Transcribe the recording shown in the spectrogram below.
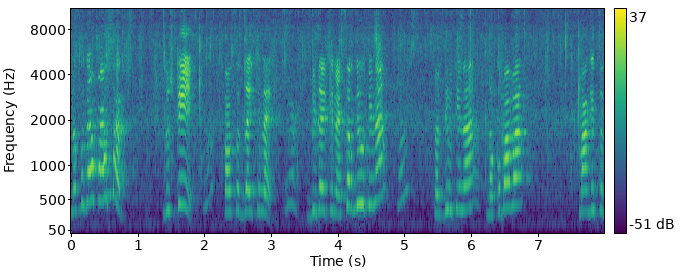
नको जाऊ पावसात. दृष्टी पावसात जायची नाही. भिजायची नाही. सर्दी होती ना? सर्दी होती ना? नको बाबा. मागे चल.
